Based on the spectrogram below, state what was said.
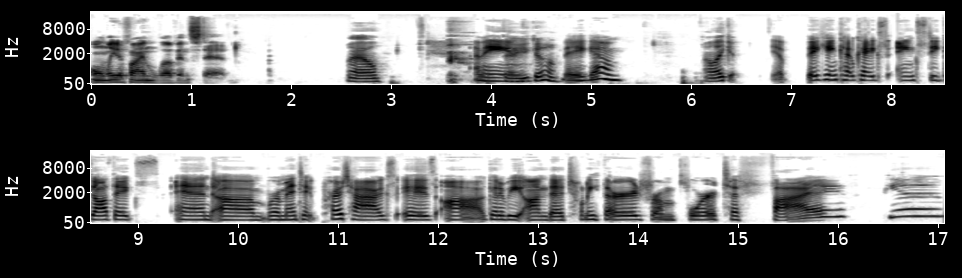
only to find love instead. well, I mean, there you go. There you go. I like it. Yep. Baking cupcakes, angsty gothics, and um, romantic protags is uh, going to be on the 23rd from 4 to 5 p.m.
